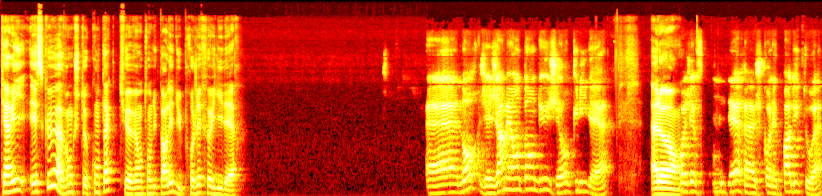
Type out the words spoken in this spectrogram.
Carrie, est-ce que avant que je te contacte, tu avais entendu parler du projet Feuille Leader? Euh, non, j'ai jamais entendu, j'ai aucune idée. Hein. Alors, Projet solidaire, euh, je connais pas du tout. Hein.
